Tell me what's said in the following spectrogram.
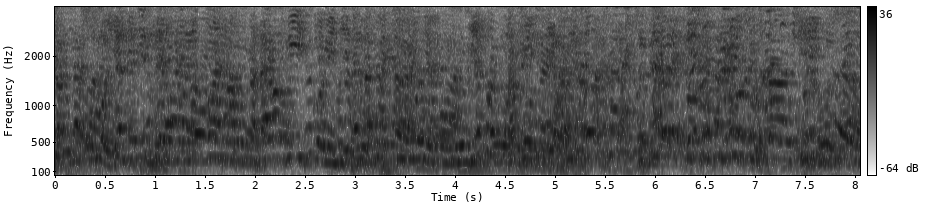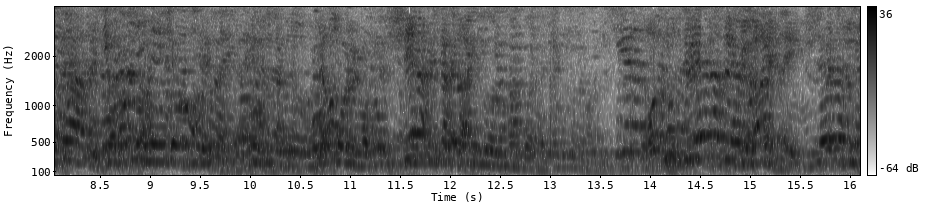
так на що? Я не, нормально сказав відповіді на запитання. Є пропозиція. Ще раз сказати. Одну третю сесію. Ще раз кажи.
